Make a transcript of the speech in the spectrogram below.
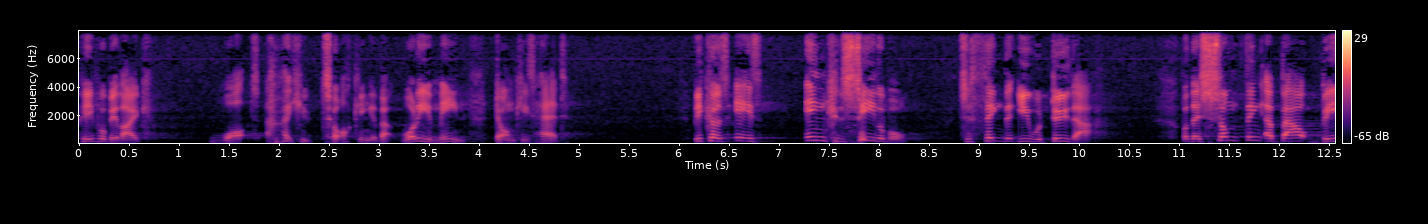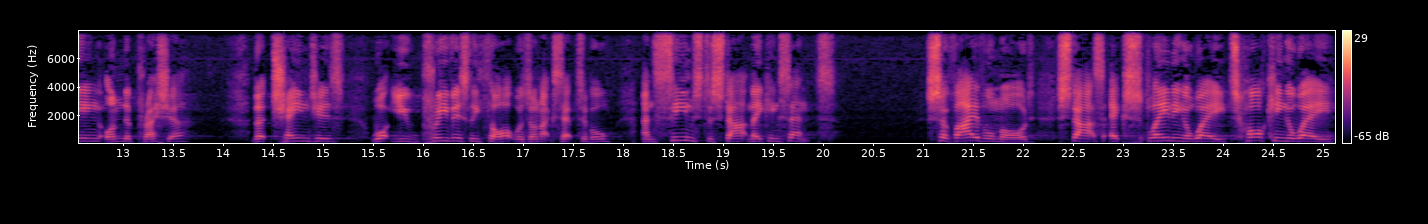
People be like, what are you talking about? What do you mean, donkey's head? Because it is inconceivable to think that you would do that. But there's something about being under pressure that changes what you previously thought was unacceptable and seems to start making sense. Survival mode starts explaining away, talking away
